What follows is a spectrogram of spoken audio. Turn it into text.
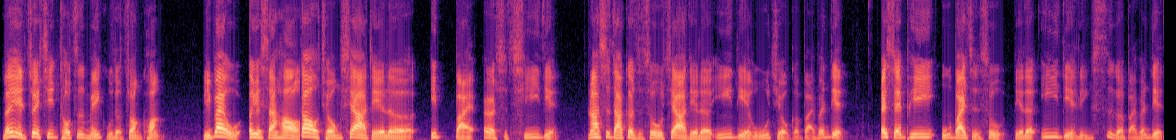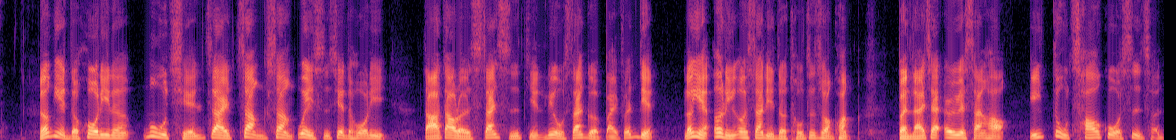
人眼最新投资美股的状况，礼拜五二月三号，道琼下跌了一百二十七点，纳斯达克指数下跌了一点五九个百分点，S M P 五百指数跌了一点零四个百分点。冷眼的获利呢？目前在账上未实现的获利达到了三十点六三个百分点。冷眼二零二三年的投资状况，本来在二月三号一度超过四成，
